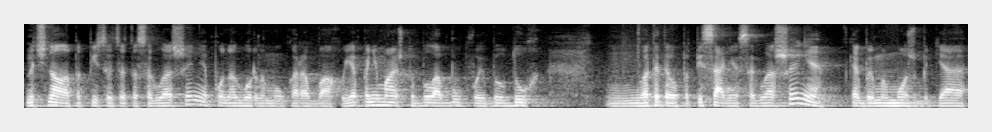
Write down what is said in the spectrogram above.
начинало подписываться это соглашение по Нагорному Карабаху, я понимаю, что была буква и был дух вот этого подписания соглашения, как бы мы, может быть, я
